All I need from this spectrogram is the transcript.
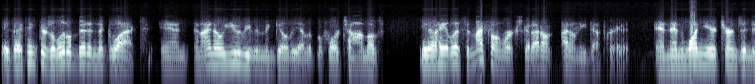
is I think there's a little bit of neglect and and I know you've even been guilty of it before, Tom, of you know, hey, listen, my phone works good. I don't I don't need to upgrade it. And then one year turns into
